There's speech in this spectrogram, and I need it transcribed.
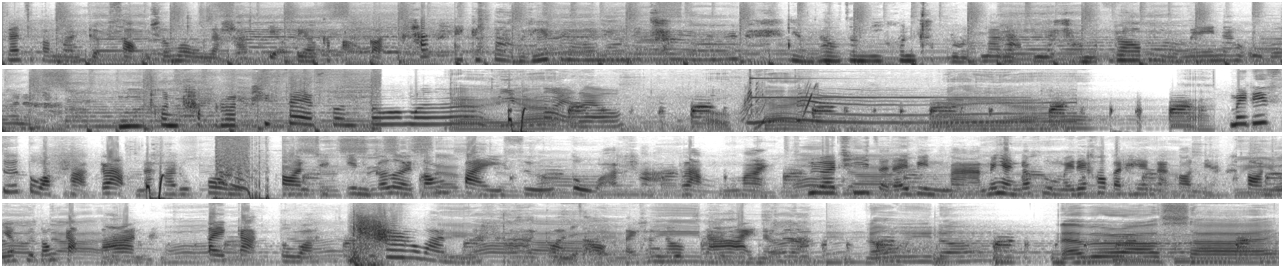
น่าจะประมาณเกือบ2ชั่วโมงนะคะ เดี๋ยวไปเอากระเป๋าก่อนค่ะไอกระเป๋าเรียบร้อยแล้วนะคะ เดี๋ยวเราจะมีคนขับรถมารับนะคะ รอบนี้ไม่ได้นั่งอูเบอร์นะคะ มีคนขับรถพิเศษส่วนตัวมา Yeah, ยิ้มหน่อยเร็ว Okay. Yeah, yeah. ไม่ได้ซื้อตั๋วขากลับนะคะทุกคนตอนเช็คอินก็เลยต้องไปซื้อตั๋วขากลับใหม่ เพื่อที่จะได้บินมาไม่งั้นก็คือไม่ได้เข้าประเทศนะตอนเนี้ยตอนนี้ก็คือต้องกลับบ้าน ไปกักตัว 5 วันนะคะก่อนจะออกไปข้างนอกได้นะคะ No, we don't. Never outside.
